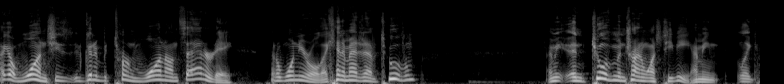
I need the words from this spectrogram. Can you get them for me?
I got one. She's going to be turn one on Saturday. I got a one year old. I can't imagine having two of them. I mean, and two of them been trying to watch TV. I mean, like,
